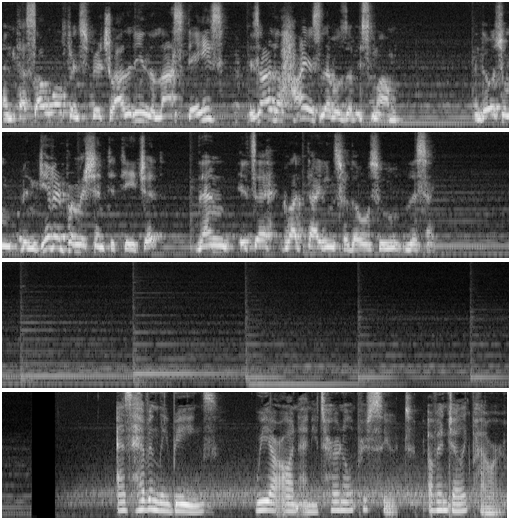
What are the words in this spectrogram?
and tasawwuf and spirituality in the last days, these are the highest levels of Islam. And those who've been given permission to teach it, then it's a glad tidings for those who listen. As heavenly beings, we are on an eternal pursuit of angelic power.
